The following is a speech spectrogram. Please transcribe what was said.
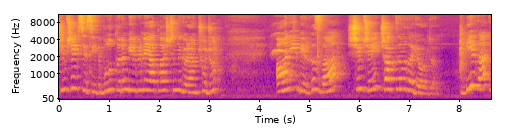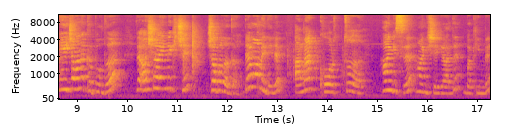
şimşek sesiydi. Bulutların birbirine yaklaştığını gören çocuk ani bir hızla şimşeğin çaktığını da gördü. Birden heyecana kapıldı ve aşağı inmek için çabaladı. Devam edelim. Ama korktu. Hangisi? Hangi şey geldi? Bakayım bir.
